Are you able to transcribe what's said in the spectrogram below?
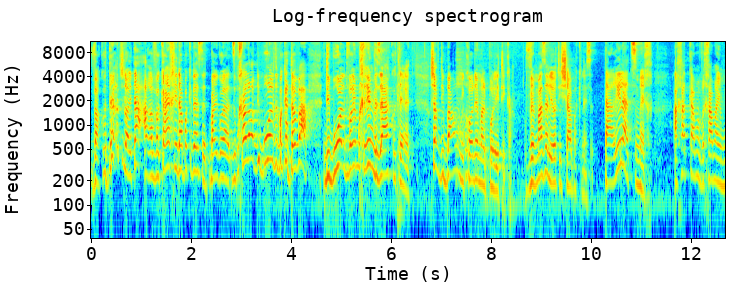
והכותרת שלו הייתה הרווקה היחידה בכנסת, מאי גולן. זה בכלל לא דיברו על זה בכתבה, דיברו על דברים אחרים וזה היה הכותרת. עכשיו, דיברנו מקודם על פוליטיקה, ומה זה להיות אישה בכנסת. תארי לעצמך. אחת כמה וכמה עם,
